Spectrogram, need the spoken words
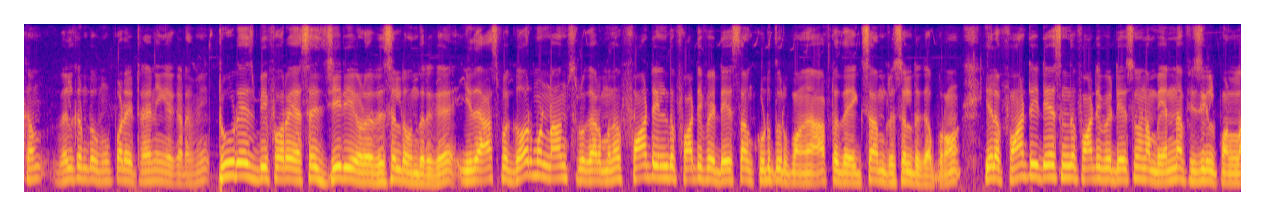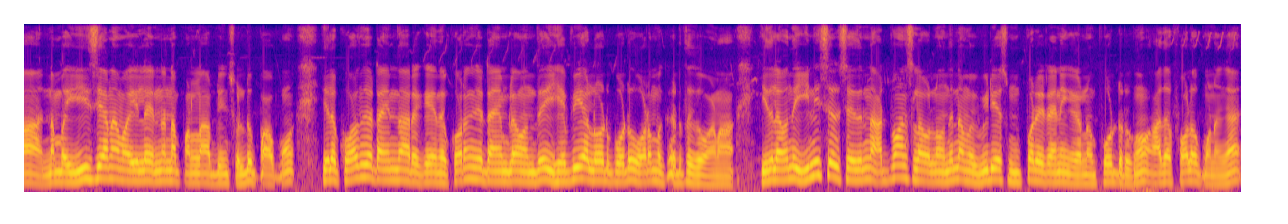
வெல்கம் டு முப்படை training academy two days before எஸ்எஸ்ஜிடியோட ரிசல்ட் வந்திருக்கு. இது ஆஸ் பர் கவர்மெண்ட் நார்ம்ஸ் பிரகாரம் வந்து ஃபார்ட்டிலேருந்து ஃபார்ட்டி ஃபைவ் டேஸ் தான் கொடுத்துருப்பாங்க ஆஃப்டர் த எக்ஸாம் ரிசல்ட்டுக்கு அப்புறம். இதில் ஃபார்ட்டி டேஸ்லேருந்து ஃபார்ட்டி ஃபைவ் டேஸில் நம்ம என்ன ஃபிசிக்கல் பண்ணலாம் நம்ம ஈஸியான வகையில் என்னென்ன பண்ணலாம் அப்படின்னு சொல்லிட்டு பார்ப்போம். இதில் குறைஞ்ச டைம் தான் இருக்குது இந்த குறைஞ்ச டைமில் வந்து ஹெவியாக லோடு போட்டு உடம்புக்கு எடுத்துக்க வேணாம். இதில் வந்து இனிஷியல் ஸ்டேஜில் அட்வான்ஸ் லெவலில் வந்து நம்ம வீடியோஸ் முப்படை ட்ரைனிங் அகாடமி போட்டிருக்கோம். அதை ஃபாலோ பண்ணுங்கள்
